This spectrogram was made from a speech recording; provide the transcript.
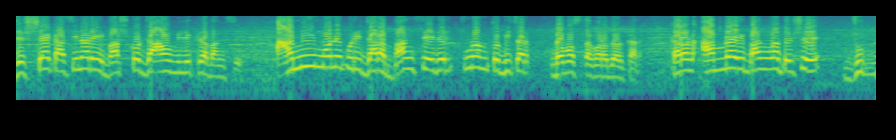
যে শেখ হাসিনার এই ভাস্কর্য আওয়ামী লীগরা ভাঙছে আমি মনে করি যারা ভাঙছে এদের চূড়ান্ত বিচার ব্যবস্থা করা দরকার। কারণ আমরা এই বাংলাদেশে যুদ্ধ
